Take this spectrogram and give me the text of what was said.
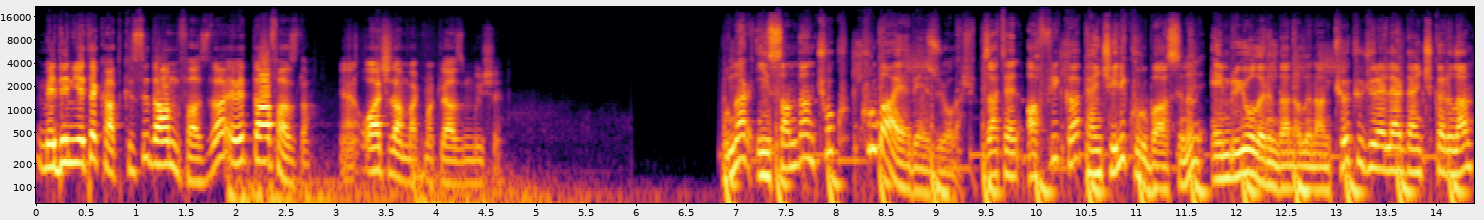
medeniyete katkısı daha mı fazla? Evet daha fazla. Yani o açıdan bakmak lazım bu işe. Bunlar insandan çok kurbağaya benziyorlar. Zaten Afrika pençeli kurbağasının embriyolarından alınan kök hücrelerden çıkarılan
